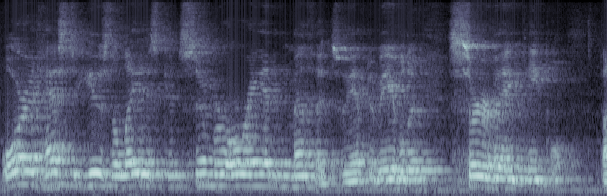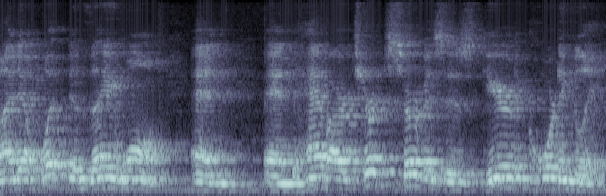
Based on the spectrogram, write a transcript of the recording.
Or it has to use the latest consumer-oriented methods. We have to be able to survey people, find out what do they want, and, and have our church services geared accordingly.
